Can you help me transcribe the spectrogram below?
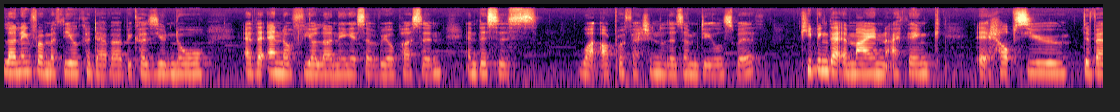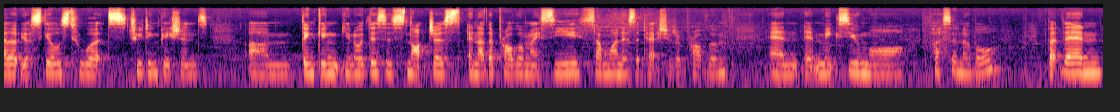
learning from a Thiel cadaver because you know at the end of your learning is a real person, and this is what our professionalism deals with. Keeping that in mind, I think it helps you develop your skills towards treating patients um, thinking, you know, this is not just another problem I see, someone is attached to the problem, and it makes you more personable. But then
